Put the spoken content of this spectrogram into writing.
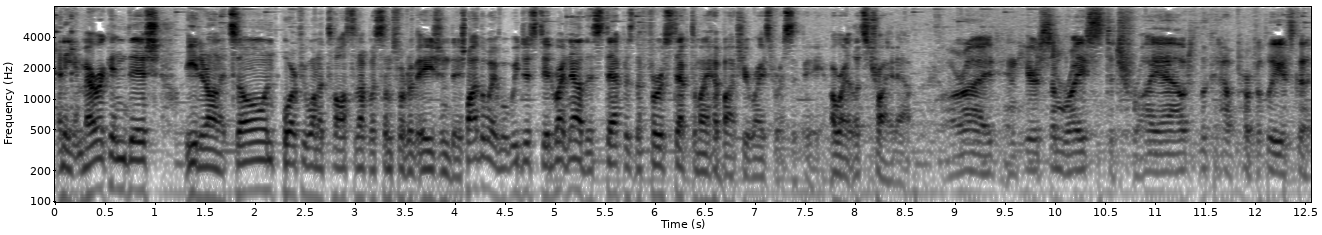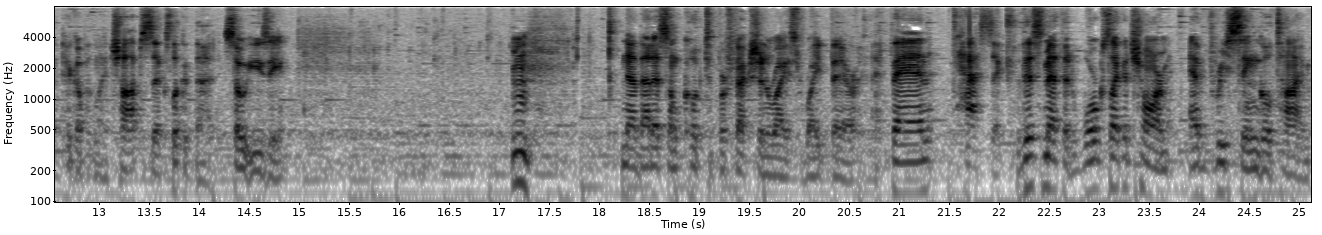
any American dish, eat it on its own, or if you want to toss it up with some sort of Asian dish. By the way, what we just did right now, this step is the first step to my hibachi rice recipe. Alright, let's try it out. Alright, and here's some rice to try out. Look at how perfectly it's going to pick up with my chopsticks six. Look at that. So easy. Mmm. Now that is some cooked to perfection rice right there. Fantastic. This method works like a charm every single time.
